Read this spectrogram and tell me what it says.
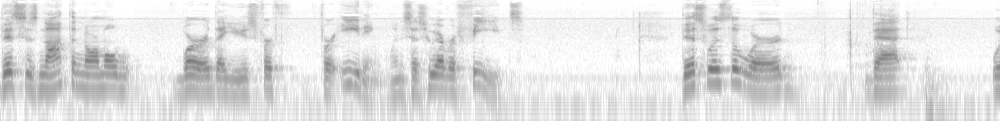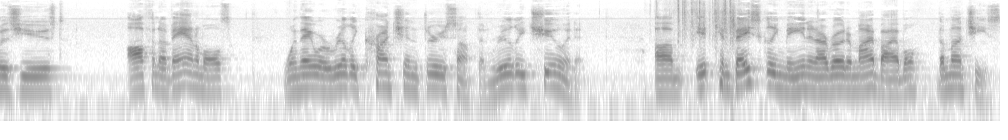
This is not the normal word they use for, for eating when it says whoever feeds. This was the word that was used often of animals when they were really crunching through something, really chewing it. Um, it can basically mean, and I wrote in my Bible, the munchies.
